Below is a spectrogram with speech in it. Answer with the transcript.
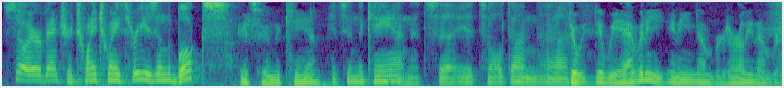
So AirVenture 2023 is in the books. It's in the can. It's in the can. It's uh, it's all done. Uh, Did we, did we have any any numbers, early numbers?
